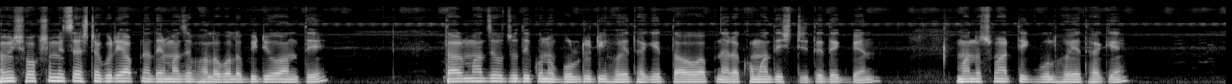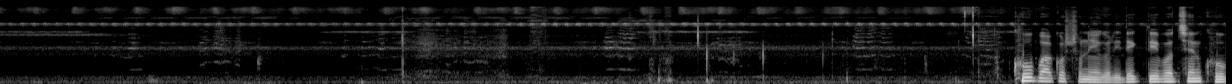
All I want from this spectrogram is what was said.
আমি সবসময় চেষ্টা করি আপনাদের মাঝে ভালো ভালো ভিডিও আনতে। তার মাঝেও যদি কোনো ভুল ত্রুটি হয়ে থাকে, তাও আপনারা ক্ষমা দৃষ্টিতে দেখবেন। মানুষ মার্তিক ভুল হয়ে থাকে। খুব আকর্ষণীয় গাড়ি, দেখতেই পাচ্ছেন? খুব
